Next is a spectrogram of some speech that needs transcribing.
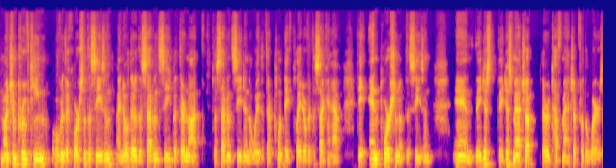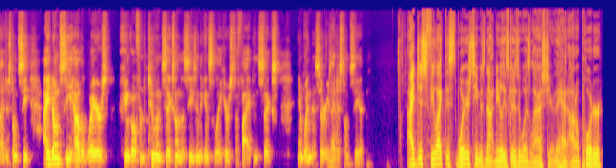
much improved team over the course of the season. I know they're the seventh seed, but they're not the seventh seed in the way that they're they've played over the second half, the end portion of the season, and they just they just match up. They're a tough matchup for the Warriors. I just don't see. I don't see how the Warriors can go from two and six on the season against the Lakers to five and six and win the series. I just don't see it. I just feel like this Warriors team is not nearly as good as it was last year. They had Otto Porter.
